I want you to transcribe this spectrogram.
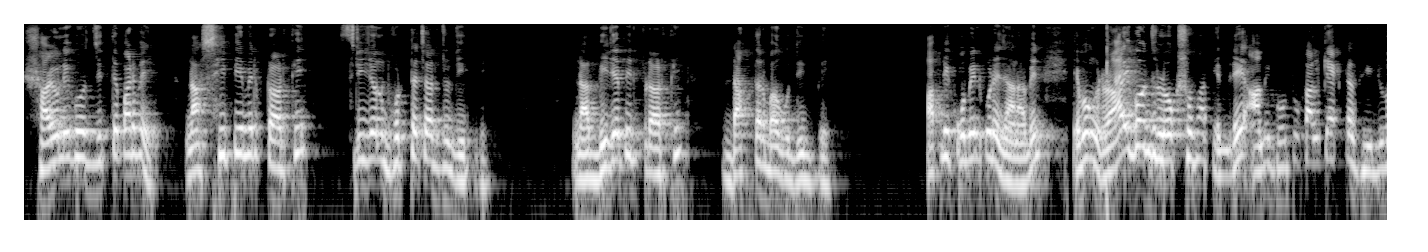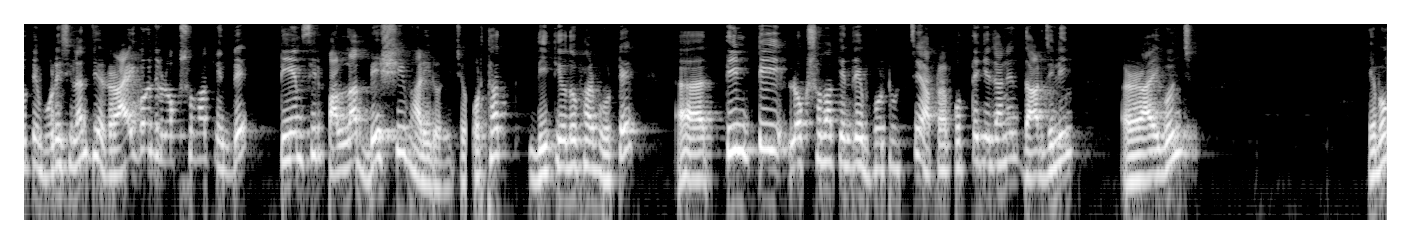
সায়নী ঘোষ জিততে পারবে, না সিপিএমের প্রার্থী সৃজন ভট্টাচার্য জিতবে, না বিজেপির প্রার্থী ডাক্তারবাবু জিতবে? আপনি কমেন্ট করে জানাবেন এবং রায়গঞ্জ লোকসভা কেন্দ্রে আমি গতকালকে একটা ভিডিওতে বলেছিলাম যে রায়গঞ্জ লোকসভা কেন্দ্রে টিএমসির পাল্লা বেশি ভারী রয়েছে। অর্থাৎ দ্বিতীয় দফার ভোটে তিনটি লোকসভা কেন্দ্রে ভোট হচ্ছে, আপনারা প্রত্যেকে জানেন, দার্জিলিং, রায়গঞ্জ এবং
